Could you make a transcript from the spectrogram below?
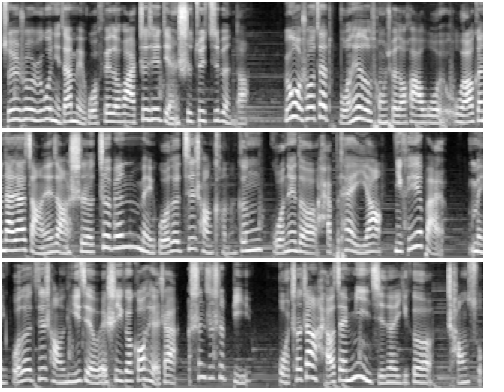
所以说，如果你在美国飞的话，这些点是最基本的。如果说在国内的同学的话，我我要跟大家讲一讲，是这边美国的机场可能跟国内的还不太一样。你可以把美国的机场理解为是一个高铁站，甚至是比火车站还要再密集的一个场所，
